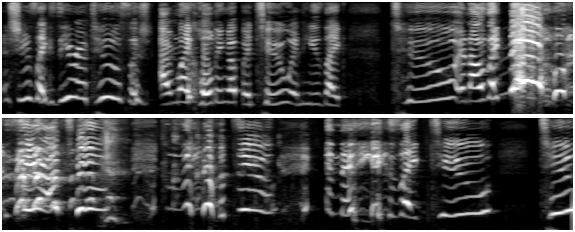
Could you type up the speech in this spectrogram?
And she was like, zero two. So I'm like holding up a two, and he's like, two. And I was like, no, zero two, zero two. And then he's like, two, two.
